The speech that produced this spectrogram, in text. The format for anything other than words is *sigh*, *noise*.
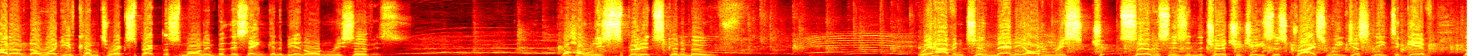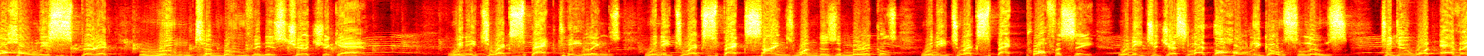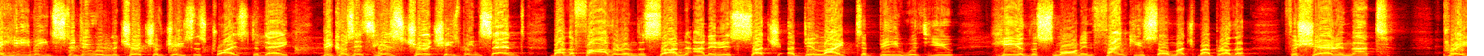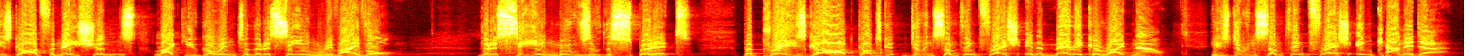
I don't know what you've come to expect this morning, but this ain't going to be an ordinary service. The Holy Spirit's going to move. We're having too many ordinary services in the Church of Jesus Christ. We just need to give the Holy Spirit room to move in His church again. We need to expect healings. We need to expect signs, wonders, and miracles. We need to expect prophecy. We need to just let the Holy Ghost loose to do whatever He needs to do in the church of Jesus Christ today because it's His church. He's been sent by the Father and the Son, and it is such a delight to be with you here this morning. Thank you so much, my brother, for sharing that. Praise God for nations like you go into the seeing revival that are seeing moves of the Spirit. But praise God, God's doing something fresh in America right now. He's doing something fresh in Canada.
